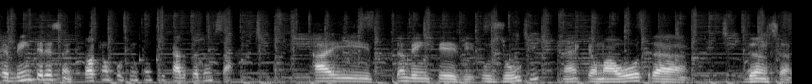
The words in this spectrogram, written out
é bem interessante, só que é um pouquinho complicado para dançar. Aí também teve o Zouk, né? Que é uma outra dança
